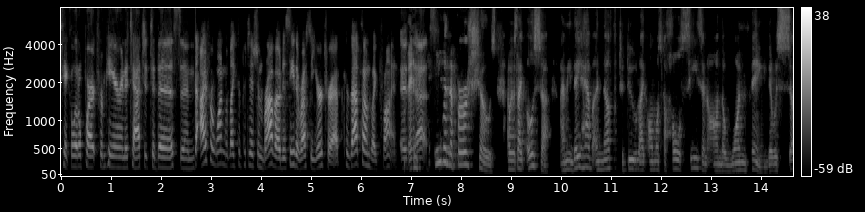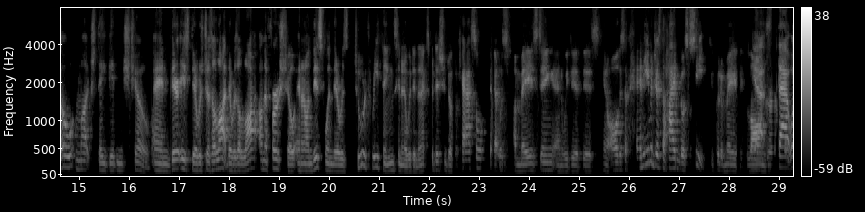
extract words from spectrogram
take a little part from here and attach it to this, and I, for one, would like to petition Bravo to see the rest of your trip because that sounds like fun. it and does. even the first shows, I was like, Osa, I mean, they have enough to do like almost a whole season on the one thing. There was so much they didn't show. And there is there was just a lot. There was a lot on the first show. And on this one, there was two or three things. You know, we did an expedition to a castle. That was amazing. And we did this, you know, all this stuff. And even just the hide and go seek, you could have made longer. Yes, longer. that was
